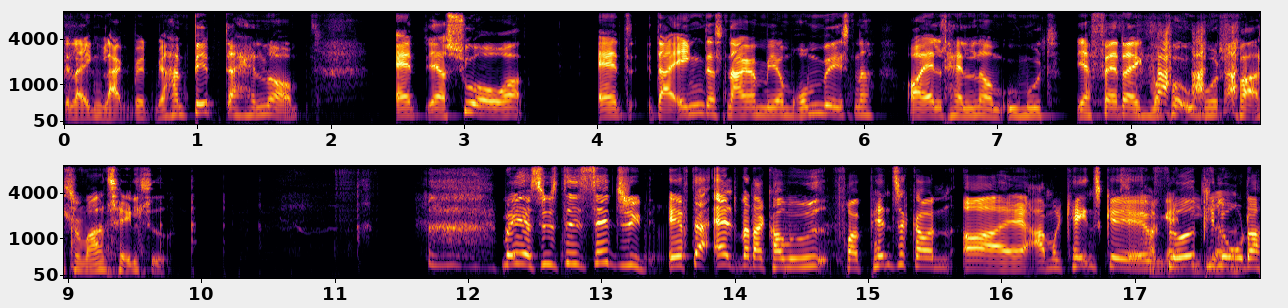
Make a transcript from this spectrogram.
Eller ikke en lang bit, men jeg har en bit, der handler om, at jeg er sur over, at der er ingen, der snakker mere om rumvæsener, og alt handler om Umut. Jeg fatter ikke, hvorfor Umut har så meget taletid. Men jeg synes, det er sindssygt. Efter alt, hvad der er kommet ud fra Pentagon og øh, amerikanske Folk er flådepiloter.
